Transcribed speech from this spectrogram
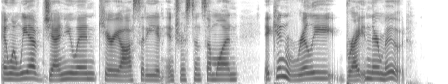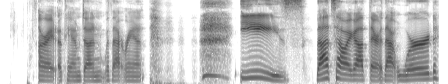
And when we have genuine curiosity and interest in someone, it can really brighten their mood. All right, okay, I'm done with that rant. ease. That's how I got there. That word,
